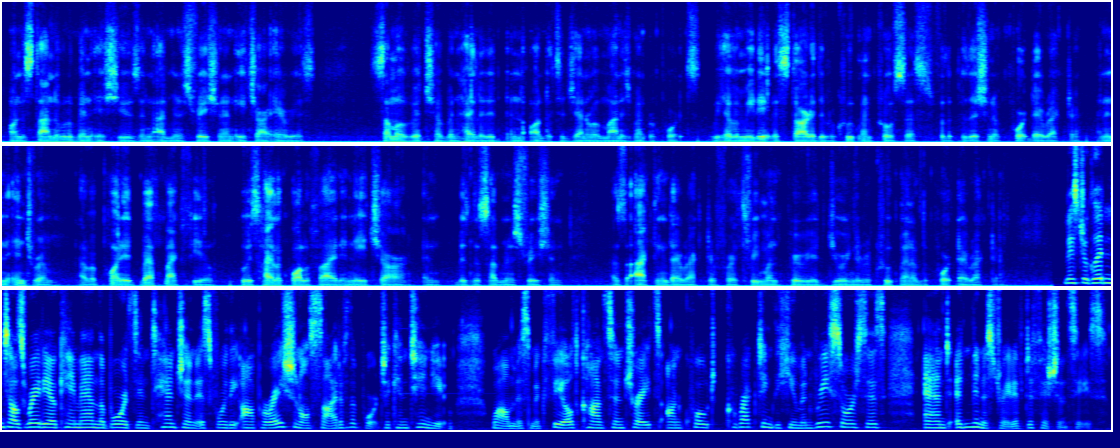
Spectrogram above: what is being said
understandably been issues in administration and HR areas, some of which have been highlighted in the Auditor General Management reports. We have immediately started the recruitment process for the position of Port Director, and in the interim have appointed Beth McField, who is highly qualified in HR and business administration, as the acting director for a three-month period during the recruitment of the Port Director. Mr. Glidden tells Radio Cayman the board's intention is for the operational side of the port to continue, while Ms. McField concentrates on, quote, correcting the human resources and administrative deficiencies.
